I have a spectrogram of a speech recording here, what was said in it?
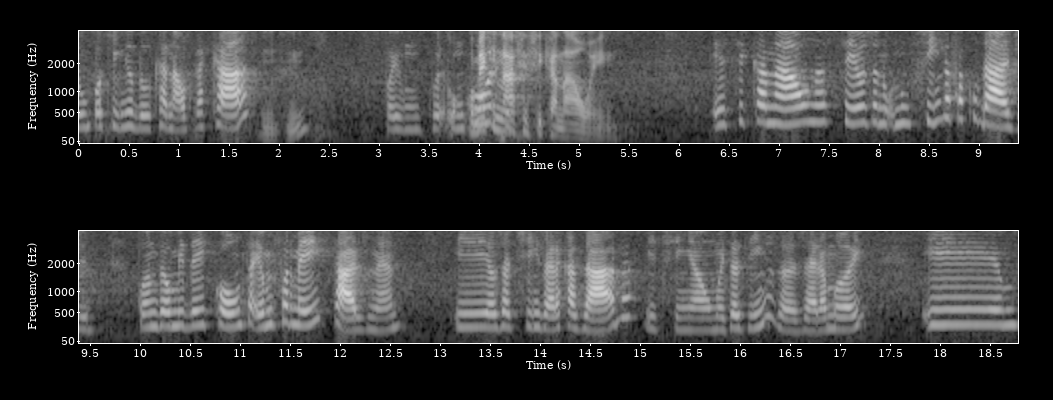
um pouquinho do canal para cá. Uhum. Foi um, um Como curto. é que nasce esse canal, hein? Esse canal nasceu já no, no fim da faculdade, quando eu me dei conta, eu me formei tarde, né? E eu já tinha, já era casada e tinha um Moisazinho, já, já era mãe. E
